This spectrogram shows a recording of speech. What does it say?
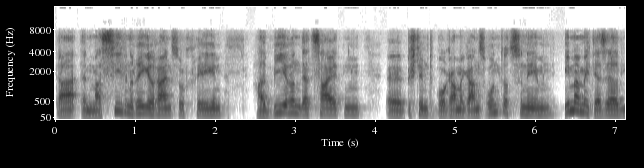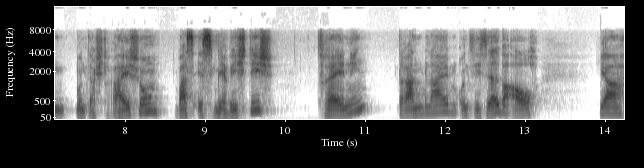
da einen massiven Regel reinzukriegen, halbieren der Zeiten, äh, bestimmte Programme ganz runterzunehmen, immer mit derselben Unterstreichung, was ist mir wichtig, Training, dranbleiben und sich selber auch ja,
